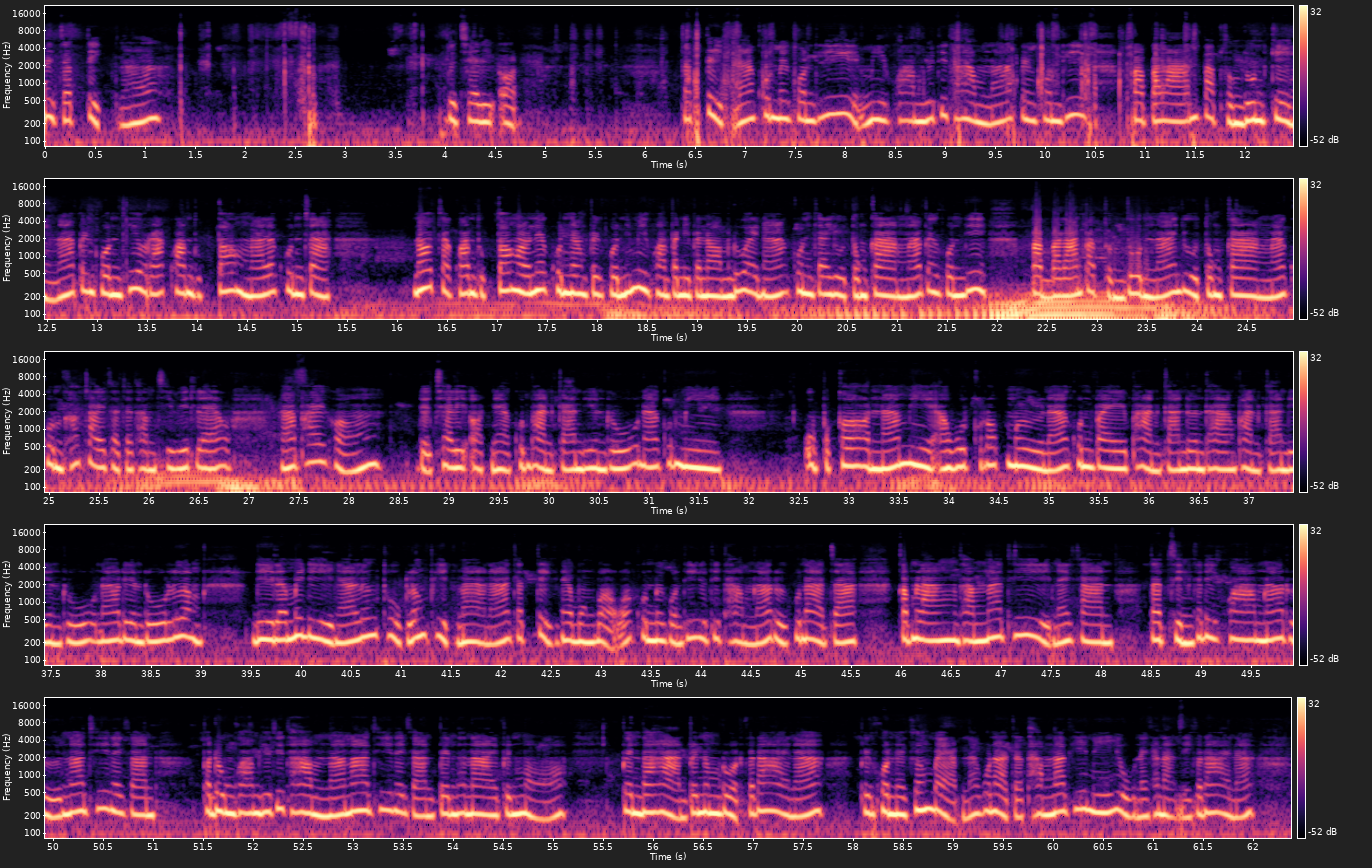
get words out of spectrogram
พ่จัตติกนะเดอเชริออตจัตติกนะ คุณเป็นคนที่มีความยุติธรรมนะ เป็นคนที่ปรับบาลานซ์ปรับสมดุลเก่งนะ เป็นคนที่รักความถูกต้องนะ และคุณจะนอกจากความถูกต้องแล้วเนี่ยคุณยังเป็นคนที่มีความปณิประนอมด้วยนะ คุณจะอยู่ตรงกลางนะ เป็นคนที่ปรับบาลานซ์ปรับสมดุลนะ อยู่ตรงกลางนะ คุณเข้าใจแต่จะทำชีวิตแล้วนะไพ่ของ เดอะ h ชริออตเนี่ย คุณผ่านการเรียนรู้นะ คุณมีอุปกรณ์นะ มีอาวุธครบมือนะ คุณไปผ่านการเดินทางผ่านการเรียนรู้นะ เรียนรู้เรื่องดีและไม่ดีนะ เรื่องถูกเรื่องผิดมานะจัติกเนี่ยบ่งบอกว่าคุณเป็นคนที่ยุติธรรมนะ หรือคุณอาจจะกำลังทำหน้าที่ในการตัดสินคดีความนะ หรือหน้าที่ในการพดุงความยุติธรรมนะ หน้าที่ในการเป็นทนายเป็นหมอ เป็นทหารเป็นตำรวจก็ได้นะ เป็นคนในเครื่องแบบนะ คุณอาจจะทำหน้าที่นี้อยู่ในขณะนี้ก็ได้นะ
